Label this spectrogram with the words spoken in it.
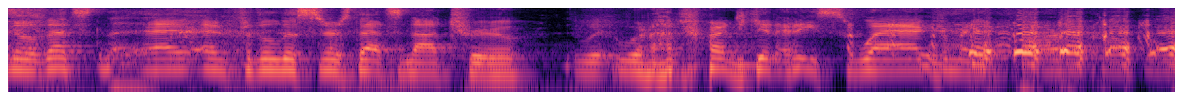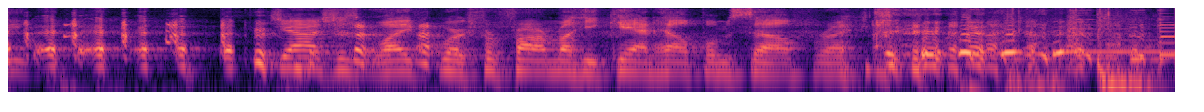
No, that's n- and, and for the listeners, that's not true. We're not trying to get any swag from any pharma company. Josh's wife works for pharma; he can't help himself, right?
